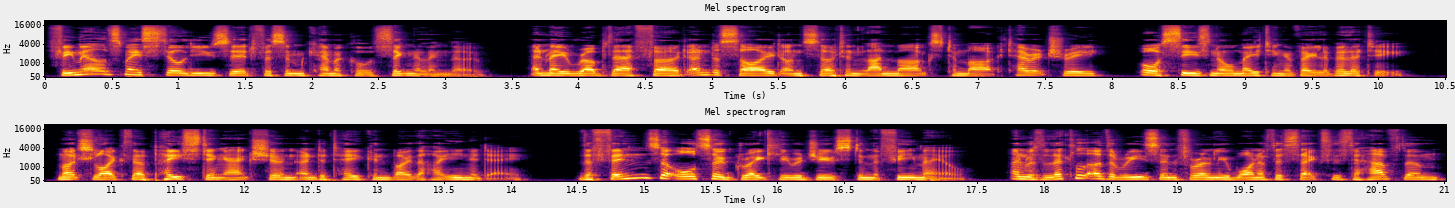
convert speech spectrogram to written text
Females may still use it for some chemical signalling though, and may rub their furred underside on certain landmarks to mark territory or seasonal mating availability, much like the pasting action undertaken by the Hyaenidae. The fins are also greatly reduced in the female, and with little other reason for only one of the sexes to have them,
